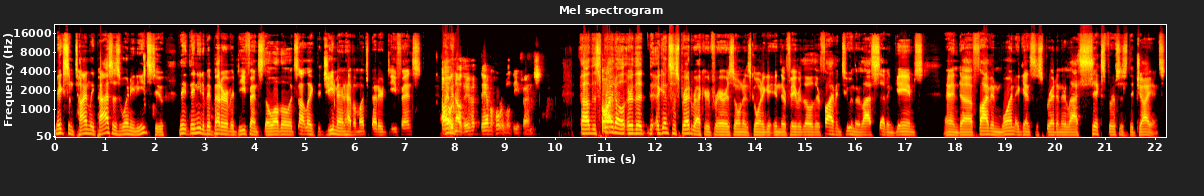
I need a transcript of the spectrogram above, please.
make some timely passes when he needs to. They they need a bit better of a defense though. Although it's not like the G men have a much better defense. Oh would- no, they have, they have a horrible defense. Uh, the spread all, or the, the against the spread record for Arizona is going to get in their favor though. They're five and two in their last seven games, and uh, five and one against the spread in their last six versus the Giants.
